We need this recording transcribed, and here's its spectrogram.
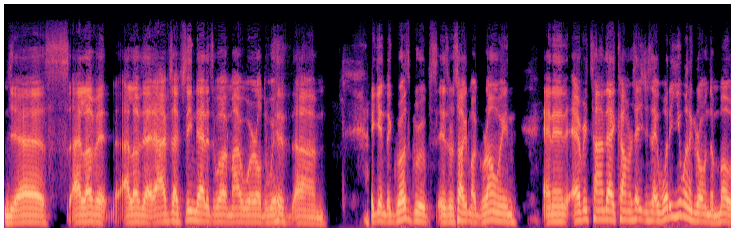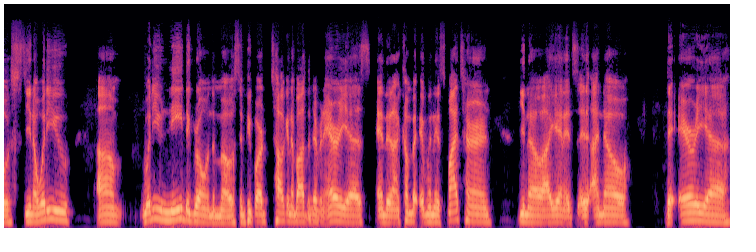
Yes, I love it. I love that. I've I've seen that as well in my world with um, again the growth groups is we're talking about growing, and then every time that conversation say, what do you want to grow in the most? You know, what do you um, what do you need to grow in the most? And people are talking about the mm-hmm. different areas, and then I come back when it's my turn. You know, again, it's it, I know the area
